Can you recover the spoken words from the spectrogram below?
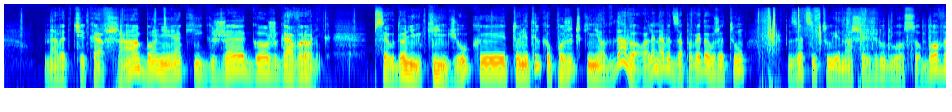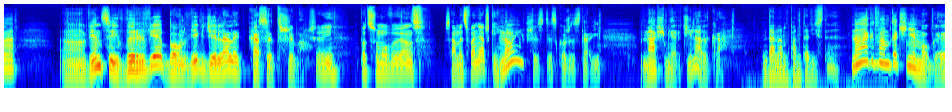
nawet ciekawsza, bo niejaki Grzegorz Gawronik, pseudonim Kindziuk, y, to nie tylko pożyczki nie oddawał, ale nawet zapowiadał, że tu, zacytuję nasze źródło osobowe, a więcej wyrwie, bo on wie, gdzie lalek kasę trzyma. czyli podsumowując, same cwaniaczki. No i wszyscy skorzystali na śmierci lalka. Da nam pan tę listę? No, jak wam dać nie mogę,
